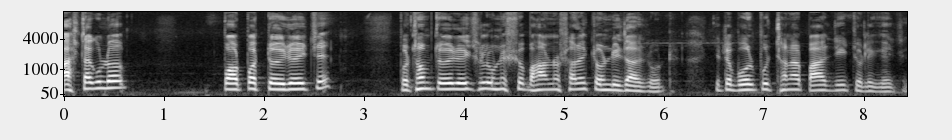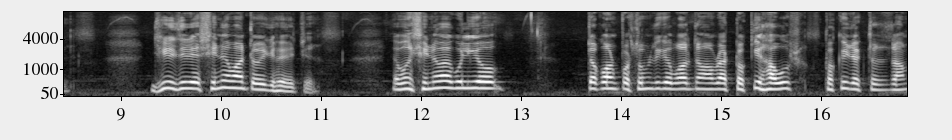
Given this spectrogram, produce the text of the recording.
রাস্তাগুলো পরপর তৈরি হয়েছে। প্রথম তৈরি হয়েছিল উনিশশো বাহান্ন সালে চণ্ডীদাস রোড, যেটা বোলপুর থানার পাশ দিয়ে চলে গিয়েছে। ধীরে ধীরে সিনেমা তৈরি হয়েছে এবং সিনেমাগুলিও তখন প্রথম দিকে বলতাম আমরা টকি হাউস, টকি দেখতে যেতাম।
